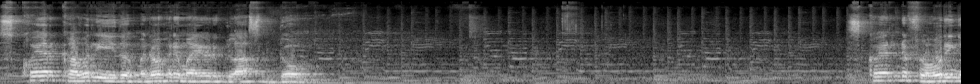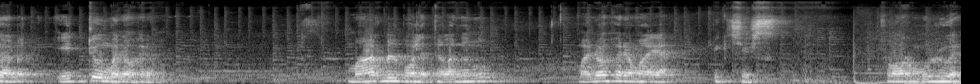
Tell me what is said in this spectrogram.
സ്ക്വയർ കവർ ചെയ്ത് മനോഹരമായ ഒരു ഗ്ലാസ് ഡോം. സ്ക്വയറിന്റെ ഫ്ലോറിംഗ് ആണ് ഏറ്റവും മനോഹരം. മാർബിൾ പോലെ തിളങ്ങുന്നു. മനോഹരമായ പിക്ചേഴ്സ് ഫ്ലോർ മുഴുവൻ.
